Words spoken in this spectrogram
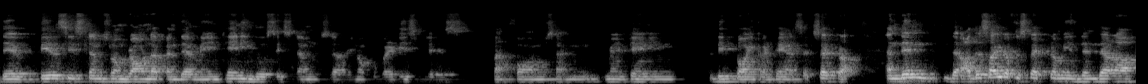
They build systems from ground up and they're maintaining those systems, uh, you know, Kubernetes based platforms and maintaining, deploying containers, etc. And then the other side of the spectrum is then there are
